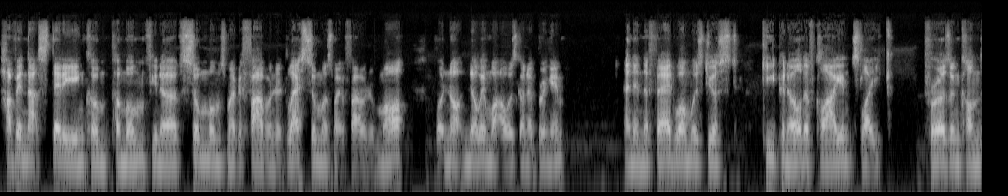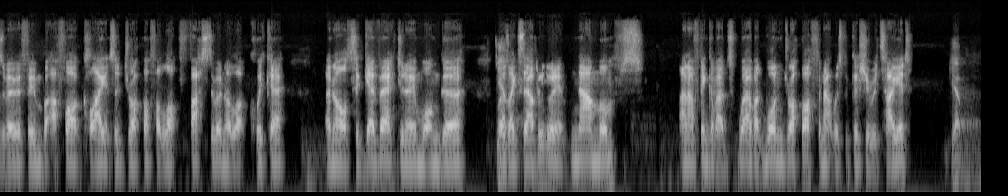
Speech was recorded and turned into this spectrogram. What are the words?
having that steady income per month. You know, some months might be 500 less, some months might be 500 more, but not knowing what I was going to bring in. And then the third one was just keeping hold of clients, like pros and cons of everything. But I thought clients would drop off a lot faster and a lot quicker and all together, you know, in one go. Whereas, yep. like I said, I've been doing it nine months, and I think I've had well, I've had one drop off, and that was because you're retired. Yep.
